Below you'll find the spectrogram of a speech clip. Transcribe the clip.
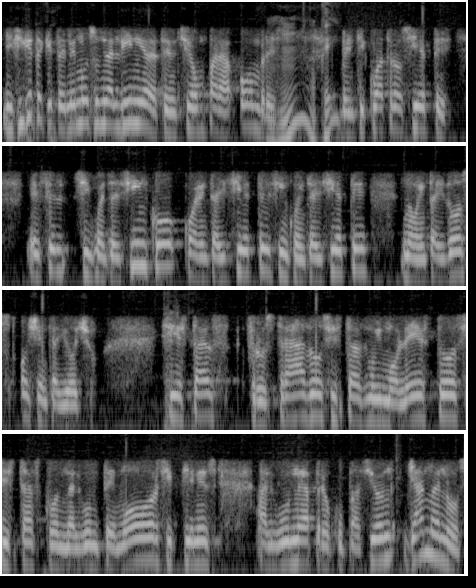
Y fíjate que tenemos una línea de atención para hombres, 24-7. Es el 55 47 57 92 88. Si estás frustrado, si estás muy molesto, si estás con algún temor, si tienes alguna preocupación, llámanos.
